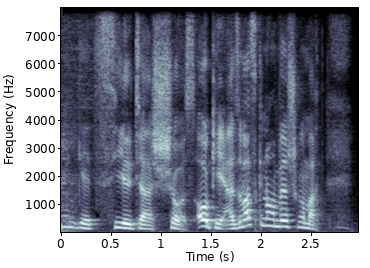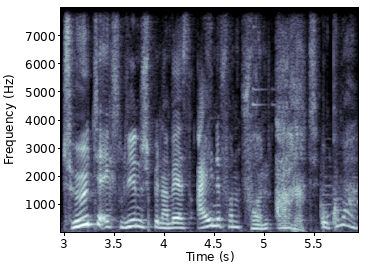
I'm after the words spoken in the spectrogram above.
eingezielter Schuss. Okay, also was genau haben wir schon gemacht? Töte explodierende Spinnen. Haben wir erst eine von, von acht. Oh, guck mal.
